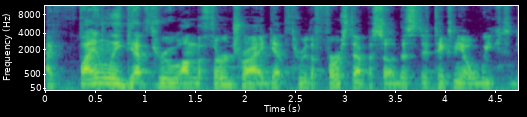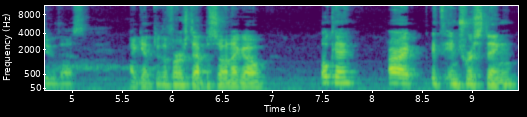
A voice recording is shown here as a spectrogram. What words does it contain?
I finally get through on the third try. I get through the first episode. This it takes me a week to do this. I get through the first episode and I go, okay, all right, it's interesting.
